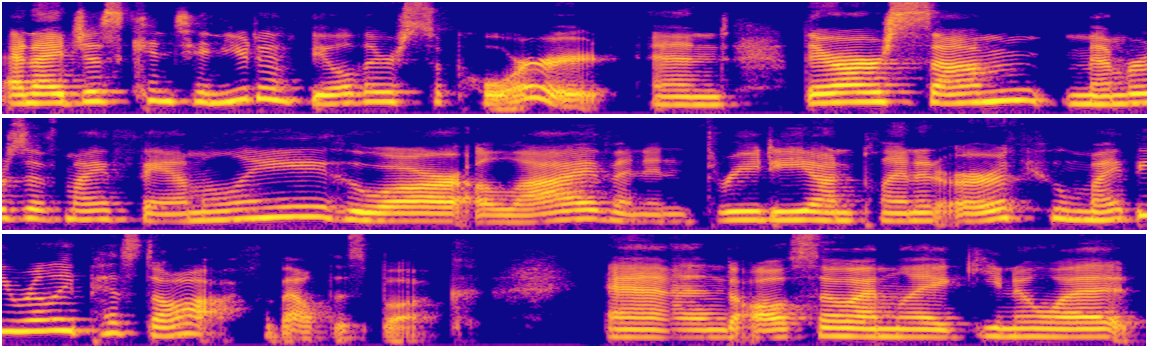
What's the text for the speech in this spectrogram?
and I just continue to feel their support. And there are some members of my family who are alive and in 3D on planet Earth who might be really pissed off about this book. And also, I'm like, you know what?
